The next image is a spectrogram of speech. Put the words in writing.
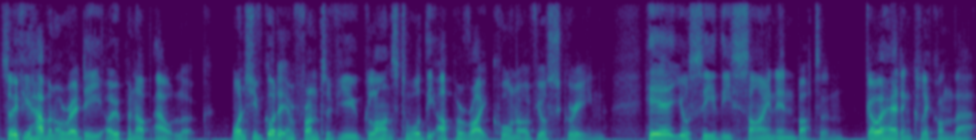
So if you haven't already, open up Outlook. Once you've got it in front of you, glance toward the upper right corner of your screen. Here you'll see the sign in button. Go ahead and click on that.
